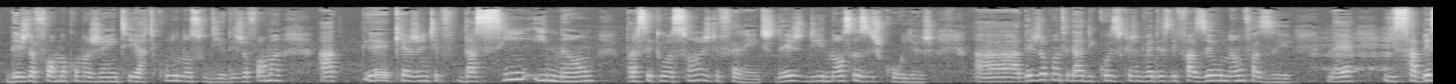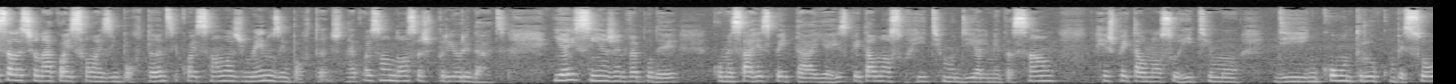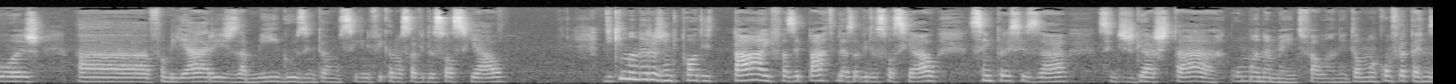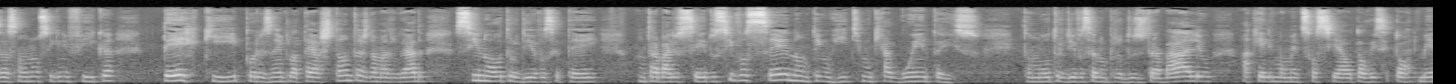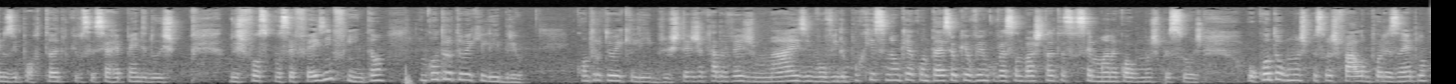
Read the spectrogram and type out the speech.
desde a forma como a gente articula o nosso dia, desde a forma a, é, que a gente dá sim e não para situações diferentes, desde nossas escolhas, a, desde a quantidade de coisas que a gente vai decidir fazer ou não fazer, né? E saber selecionar quais são as importantes e quais são as menos importantes, né? Quais são nossas prioridades. E aí sim a gente vai poder começar a respeitar e a respeitar o nosso ritmo de alimentação, respeitar o nosso ritmo de encontro com pessoas, a familiares, amigos, então significa nossa vida social. De que maneira a gente pode estar e fazer parte dessa vida social sem precisar se desgastar humanamente falando? Então, uma confraternização não significa ter que ir, por exemplo, até as tantas da madrugada, se no outro dia você tem um trabalho cedo, se você não tem um ritmo que aguenta isso. Então, no outro dia você não produz o trabalho, aquele momento social talvez se torne menos importante porque você se arrepende do, do esforço que você fez, enfim. Então, encontre o teu equilíbrio. Encontre o teu equilíbrio, esteja cada vez mais envolvida, porque senão o que acontece é o que eu venho conversando bastante essa semana com algumas pessoas. O quanto algumas pessoas falam, por exemplo,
